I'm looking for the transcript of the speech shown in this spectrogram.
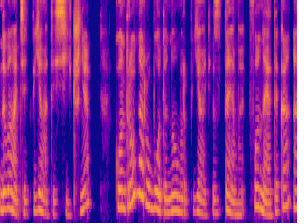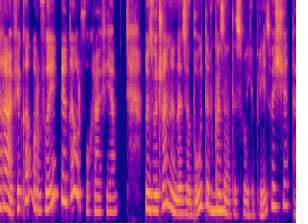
25 січня. Контрольна робота номер 5 з теми фонетика, графіка, орфоепія та орфографія. Ну і, звичайно, не забудьте вказати своє прізвище та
